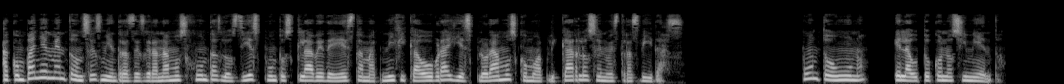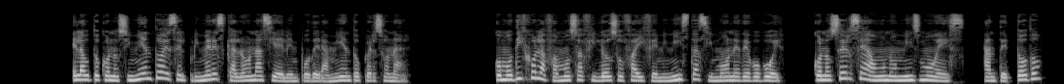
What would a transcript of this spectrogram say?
Acompáñenme entonces mientras desgranamos juntas los 10 puntos clave de esta magnífica obra y exploramos cómo aplicarlos en nuestras vidas. Punto 1. El autoconocimiento. El autoconocimiento es el primer escalón hacia el empoderamiento personal. Como dijo la famosa filósofa y feminista Simone de Beauvoir, conocerse a uno mismo es, ante todo,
